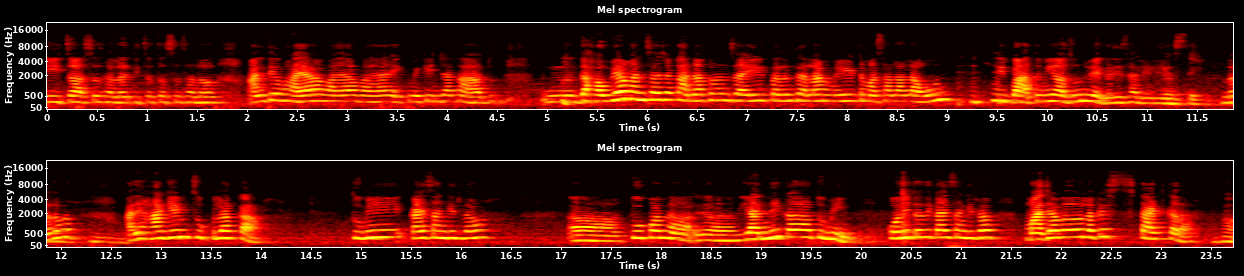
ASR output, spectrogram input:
की हिचं असं झालं तिचं तसं झालं. आणि ते वाया वाया वाया एकमेकींच्या का दहाव्या माणसाच्या कानापर्यंत जाईपर्यंत त्याला मीठ मसाला लावून ती बातमी अजून वेगळी झालेली असते. बरोबर? आणि हा गेम चुकला का? तुम्ही काय सांगितलं? तू पण यांनी का तुम्ही कोणीतरी काय सांगितलं माझ्याबरोबर लगेच स्टार्ट करा. हा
